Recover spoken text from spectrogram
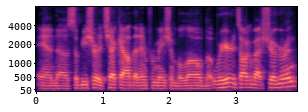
And uh, so be sure to check out that information below. But we're here to talk about sugaring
